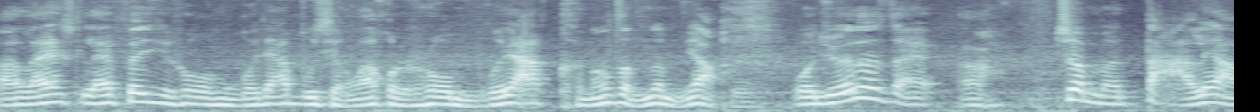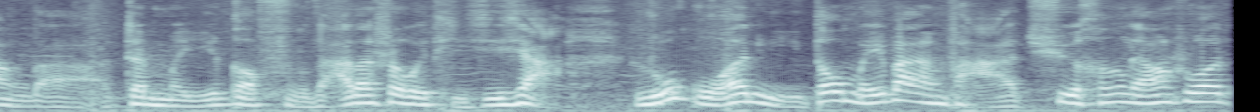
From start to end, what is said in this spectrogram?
啊，来来分析说我们国家不行了，或者说我们国家可能怎么怎么样。我觉得在啊这么大量的这么一个复杂的社会体系下，如果你都没办法去衡量说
